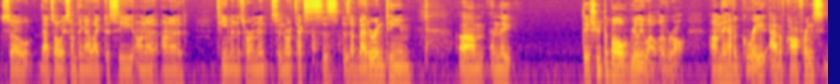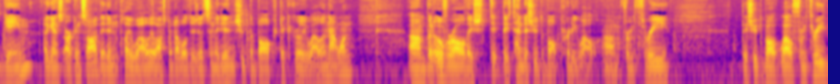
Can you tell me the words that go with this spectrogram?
so that's always something I like to see on a on a team in the tournament. So North Texas is, is a veteran team, um, and they they shoot the ball really well overall. Um, they have a great out of conference game against Arkansas. They didn't play well. They lost by double digits, and they didn't shoot the ball particularly well in that one. Um, but overall, they sh- they tend to shoot the ball pretty well um, from three. They shoot the ball well from three,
